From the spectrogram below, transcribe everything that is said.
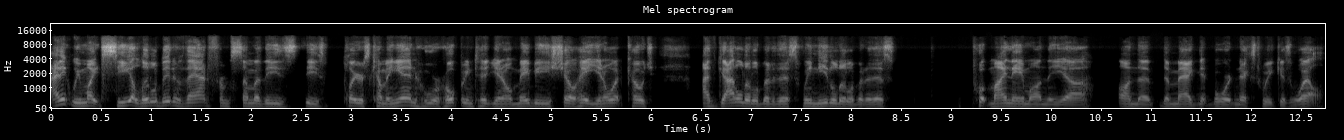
I think we might see a little bit of that from some of these these players coming in who are hoping to you know maybe show hey you know what coach I've got a little bit of this. We need a little bit of this. Put my name on the uh on the the magnet board next week as well.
